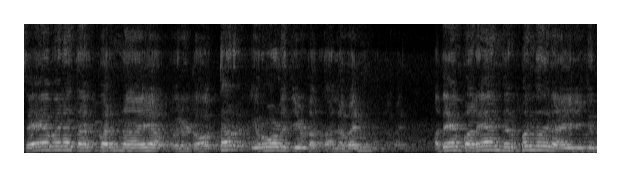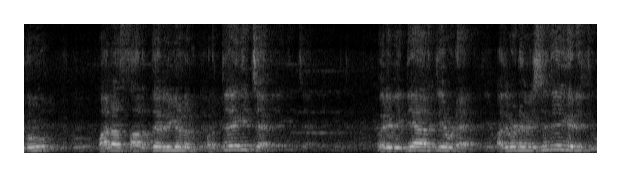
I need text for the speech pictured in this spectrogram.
സേവന തൽപരനായ ഒരു ഡോക്ടർ യൂറോളജിയുടെ തലവൻ. അദ്ദേഹം പറയാൻ നിർബന്ധിതനായിരിക്കുന്നു. പല സർജറികളും പ്രത്യേകിച്ച് ഒരു വിദ്യാർത്ഥിയുടെ അതിവിടെ വിശദീകരിച്ചു.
